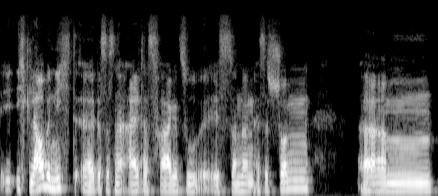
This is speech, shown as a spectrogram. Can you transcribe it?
ich glaube nicht, äh, dass es eine Altersfrage zu ist, sondern es ist schon ähm,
